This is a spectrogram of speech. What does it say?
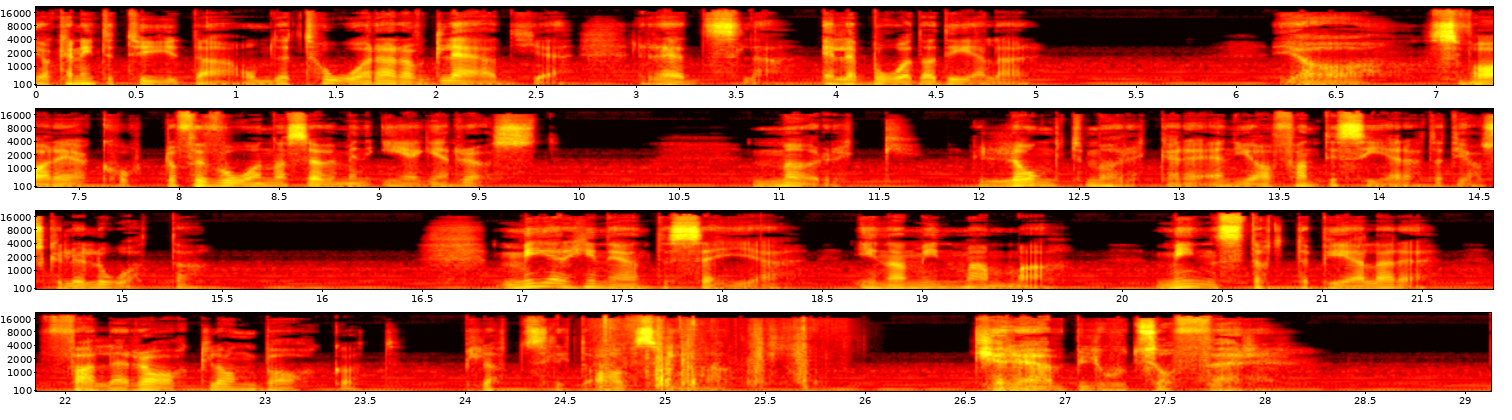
Jag kan inte tyda om det är tårar av glädje, rädsla eller båda delar. Ja, svarar jag kort och förvånas över min egen röst. Mörk, långt mörkare än jag fantiserat att jag skulle låta. Mer hinner jag inte säga innan min mamma, min stöttepelare, faller raklång bakåt, plötsligt avsvimmad. Kräv blodsoffer.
